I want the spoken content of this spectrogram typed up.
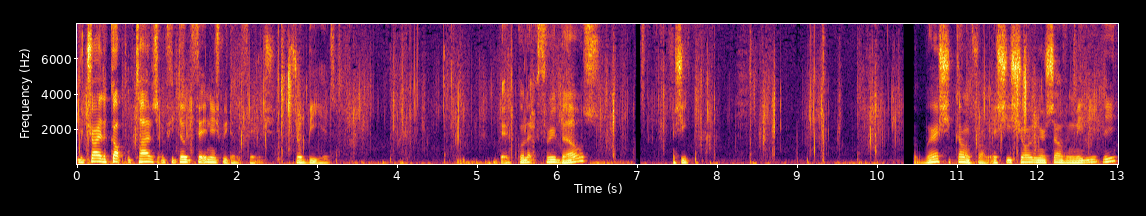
We tried a couple times. If you don't finish, we don't finish. So be it. Okay, collect three bells. Is she... Where is she coming from? Is she showing herself immediately?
